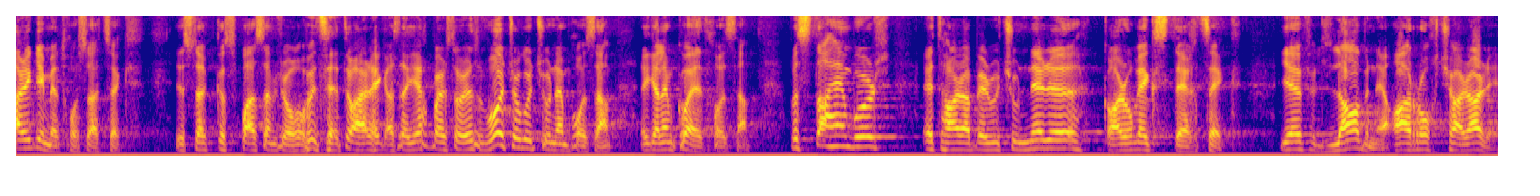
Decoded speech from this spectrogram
արեք իմ հետ խոսացեք։ Ես դա կսպասեմ ժողովից հետո արեք, ասա եղբայր սորես ոչ ուղղություն եմ խոսամ, եկել եմ քո հետ խոսամ։ Վստահ եմ, որ այդ հարաբերությունները կարող եք ստեղծեք եւ լավն է, առողջարար է,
